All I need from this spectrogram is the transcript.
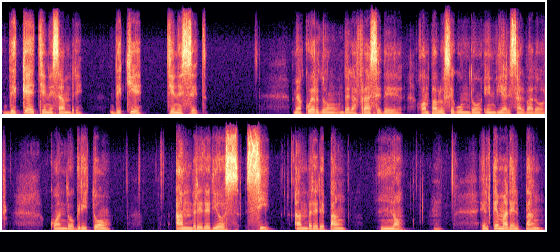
¿de qué tienes hambre? ¿De qué tienes sed? Me acuerdo de la frase de Juan Pablo II en Vía El Salvador, cuando gritó, hambre de Dios, sí, hambre de pan, no. El tema del pan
